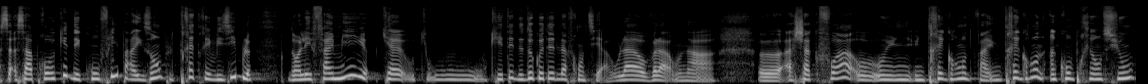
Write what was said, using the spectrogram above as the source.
ça, a provoqué des conflits, par exemple, très très visibles dans les familles qui, étaient des deux côtés de la frontière. Là, voilà, on a euh, à chaque fois une, très grande, une très grande incompréhension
